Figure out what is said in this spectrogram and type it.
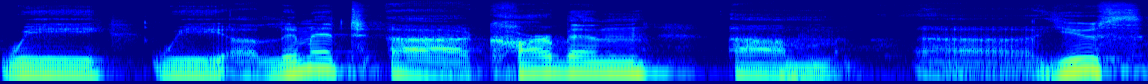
we we uh, limit uh, carbon um, uh, use,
